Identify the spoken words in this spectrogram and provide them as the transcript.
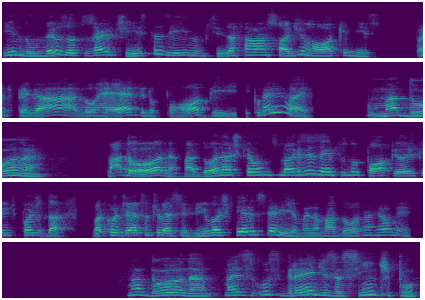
inúmeros outros artistas, e não precisa falar só de rock nisso. Pode pegar no rap, no pop e por aí vai. Madonna. Madonna, Madonna acho que é um dos maiores exemplos no pop hoje que a gente pode dar. Michael Jackson tivesse vivo, acho que ele seria, mas a Madonna realmente. Madonna, mas os grandes assim, tipo,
